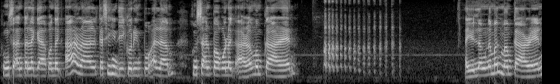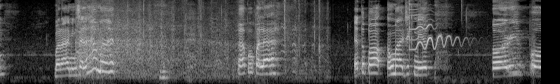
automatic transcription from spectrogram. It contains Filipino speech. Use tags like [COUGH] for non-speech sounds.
Kung saan talaga ako nag-aral kasi hindi ko rin po alam kung saan po ako nag-aral, Ma'am Karen. Ayun lang naman, Ma'am Karen. Maraming salamat. [LAUGHS] Nga po pala. Ito po, ang magic milk. Sorry po.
